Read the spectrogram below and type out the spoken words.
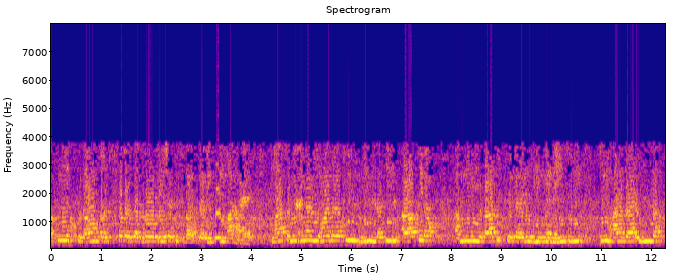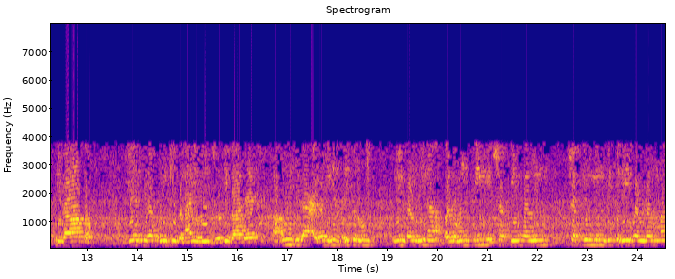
اپنے خداؤں پر صبر کر لو، بے شک اس بات کا بھی کوئی مانا ہے. وہاں سمجھنا لہٰذا لطیل آخر ہم نے یہ بات اس سے پہلے دین میں نہیں سنی۔ ان ہاضا اللہ یہ صرف ان کی بنائی ہوئی جھوٹی بات ہے۔ ان ضلع ذکر من بیننا بل هم فی شک ومن شک من ذکری ولما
